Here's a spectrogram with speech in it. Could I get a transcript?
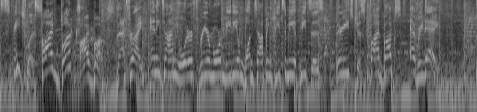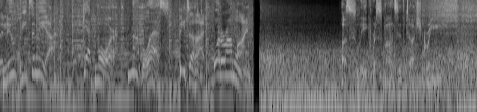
speechless. Five bucks? Five bucks. That's right. Anytime you order three or more medium one topping Pizza Mia pizzas, they're each just five bucks every day. The new Pizza Mia. Get more, not less. Pizza Hut. Order online. A sleek, responsive touchscreen.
